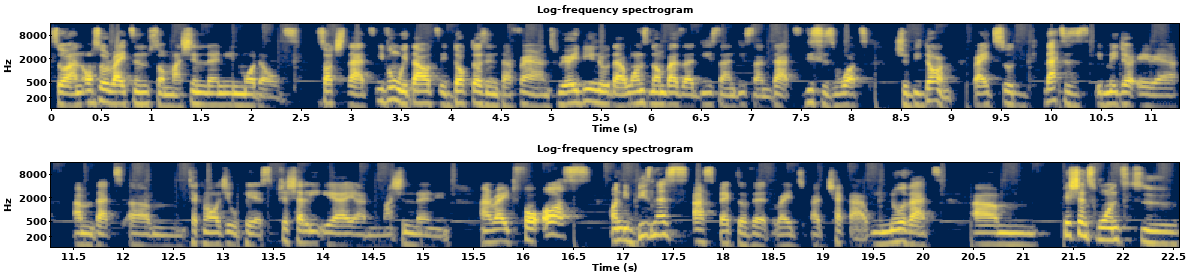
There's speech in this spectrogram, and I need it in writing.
So and also writing some machine learning models such that even without a doctor's interference, we already know that once numbers are this and this and that, this is what should be done, right? So that is a major area um, that um, technology will play, especially AI and machine learning. And right for us on the business aspect of it, right, at Chekker, we know that um, patients want to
